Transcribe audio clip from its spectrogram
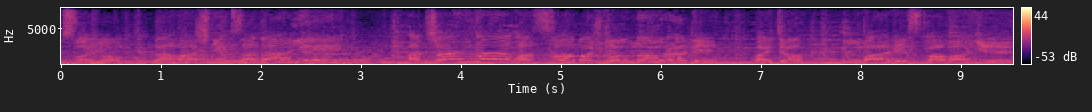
В своем домашнем задании От Джанго освобожденном рабе Пойдет повествование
